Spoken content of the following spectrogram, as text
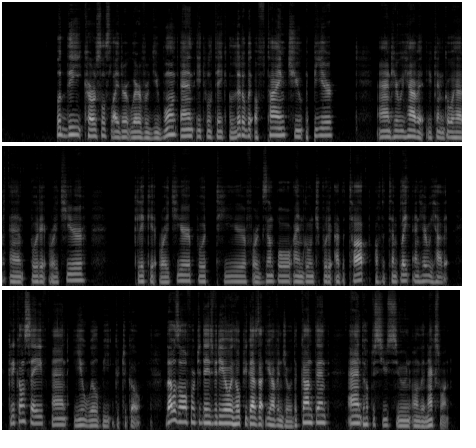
put the carousel slider wherever you want and it will take a little bit of time to appear and here we have it. You can go ahead and put it right here. Click it right here. Put here for example I'm going to put it at the top of the template and here we have it. Click on save and you will be good to go. That was all for today's video. I hope you guys that you have enjoyed the content and hope to see you soon on the next one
